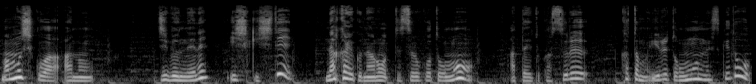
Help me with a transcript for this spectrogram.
まあ、もしくはあの自分でね意識して仲良くなろうってすることもあったりとかする方もいると思うんですけど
